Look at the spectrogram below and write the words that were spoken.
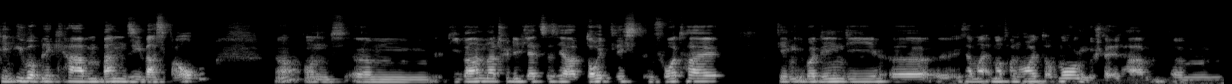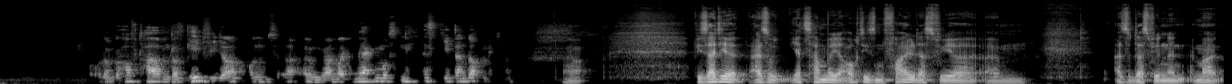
den Überblick haben, wann sie was brauchen. Ja, und ähm, die waren natürlich letztes Jahr deutlichst im Vorteil gegenüber denen, die, äh, ich sag mal, immer von heute auf morgen bestellt haben ähm, oder gehofft haben, das geht wieder und äh, irgendwann mal merken mussten, es geht dann doch nicht. Ne? Ja. Wie seid ihr, also jetzt haben wir ja auch diesen Fall, dass wir, ähm, also dass wir einen immer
